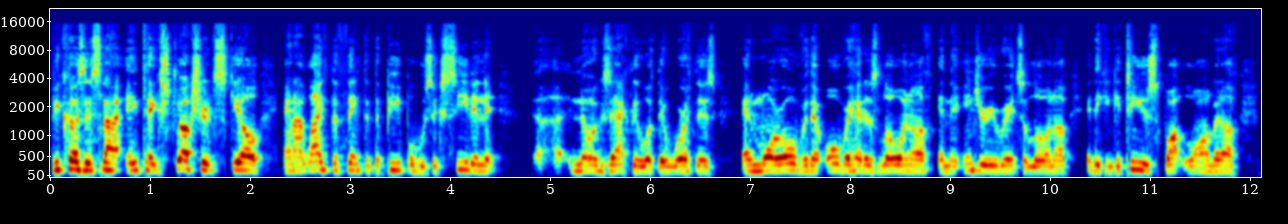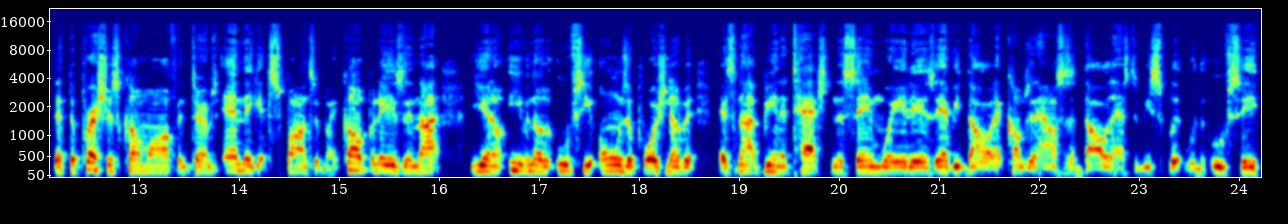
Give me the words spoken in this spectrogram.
Because it's not it takes structured skill and i like to think that the people who succeed in it uh, know exactly what their worth is and moreover their overhead is low enough and their injury rates are low enough and they can continue to spot long enough that the pressures come off in terms and they get sponsored by companies and not you know even though the UFC owns a portion of it it's not being attached in the same way it is. Every dollar that comes in house is a dollar that has to be split with the UFC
